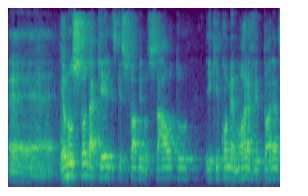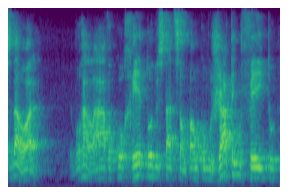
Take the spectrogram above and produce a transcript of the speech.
é, eu não sou daqueles que sobe no salto e que comemora a vitória antes da hora vou ralar, vou correr todo o estado de São Paulo, como já tenho feito,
